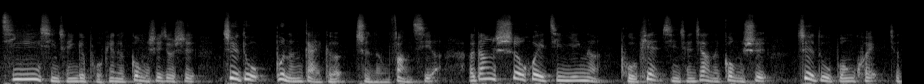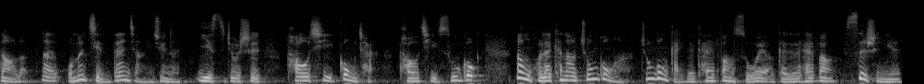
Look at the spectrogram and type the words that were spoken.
精英形成一个普遍的共识，就是制度不能改革，只能放弃了。而当社会精英呢，普遍形成这样的共识，制度崩溃就到了。那我们简单讲一句呢，意思就是抛弃共产，抛弃苏共。那我们回来看到中共啊，中共改革开放，所谓啊，改革开放四十年，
